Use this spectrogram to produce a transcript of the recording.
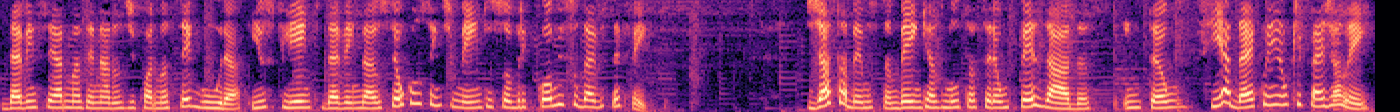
devem ser armazenadas de forma segura e os clientes devem dar o seu consentimento sobre como isso deve ser feito. Já sabemos também que as multas serão pesadas, então se adequem ao que pede a lei.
